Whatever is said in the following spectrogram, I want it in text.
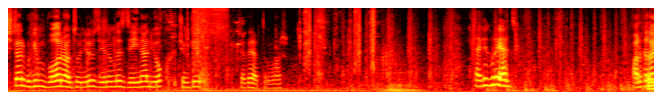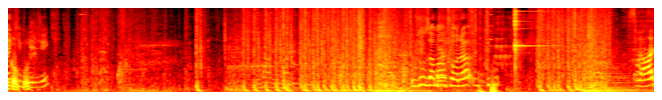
Arkadaşlar bugün Valorant oynuyoruz. Yanımda Zeynel yok. Çünkü şaka yaptım var. Herkes buraya geldi. Arkadan Hadi kim kopur. gelecek? Uzun zaman sonra Lal.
